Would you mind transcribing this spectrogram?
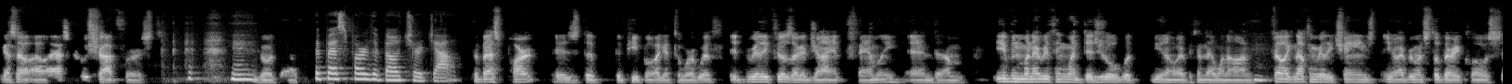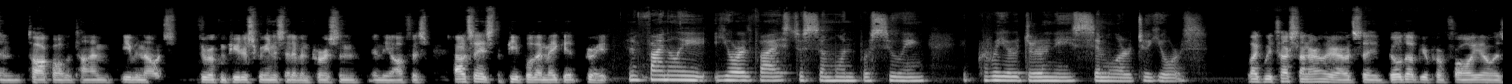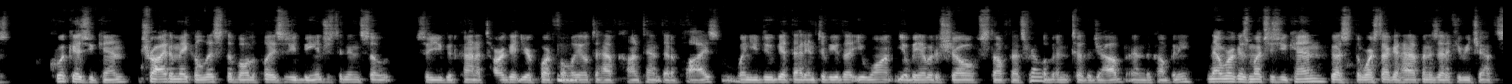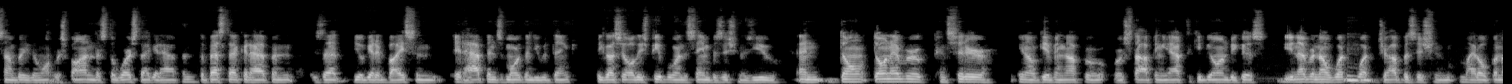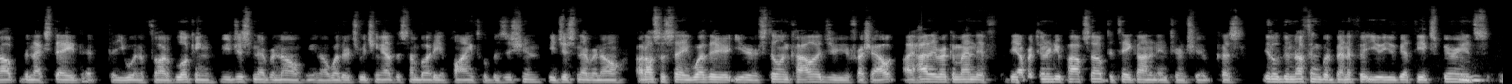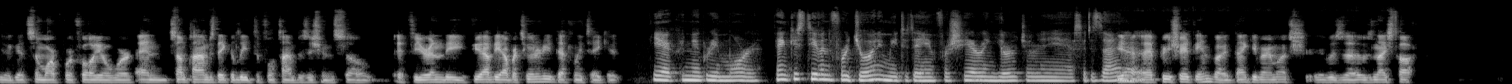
I guess I'll, I'll ask who shot first. Yeah. Go. The best part about your job. The best part is the, the people I get to work with. It really feels like a giant family. And, um, even when everything went digital with, you know, everything that went on, felt like nothing really changed. You know, everyone's still very close and talk all the time, even though it's through a computer screen instead of in person in the office. I would say it's the people that make it great. And finally, your advice to someone pursuing a career journey similar to yours. Like we touched on earlier, I would say build up your portfolio as quick as you can. Try to make a list of all the places you'd be interested in. So, so you could kind of target your portfolio to have content that applies. When you do get that interview that you want, you'll be able to show stuff that's relevant to the job and the company. Network as much as you can because the worst that could happen is that if you reach out to somebody that won't respond, that's the worst that could happen. The best that could happen is that you'll get advice and it happens more than you would think because all these people are in the same position as you. And don't, don't ever consider you know, giving up or, or stopping. You have to keep going because you never know what, what mm-hmm. job position might open up the next day that, that you wouldn't have thought of looking. You just never know, you know, whether it's reaching out to somebody, applying to a position, you just never know. I'd also say whether you're still in college or you're fresh out, I highly recommend if the opportunity pops up to take on an internship because it'll do nothing but benefit you. You get the experience, mm-hmm. you get some more portfolio work and sometimes they could lead to full-time positions. So if you're in the, if you have the opportunity, definitely take it. Yeah, I couldn't agree more. Thank you, Stephen, for joining me today and for sharing your journey as a designer. Yeah, I appreciate the invite. Thank you very much. It was uh, it was a nice talk.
